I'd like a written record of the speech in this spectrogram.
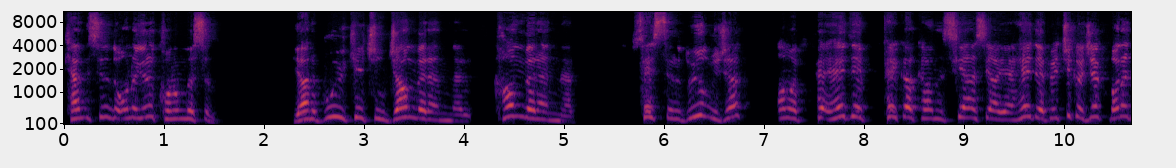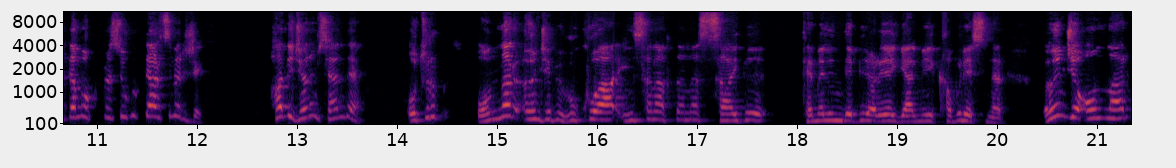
Kendisini de ona göre konumlasın. Yani bu ülke için can verenler, kan verenler sesleri duyulmayacak ama HDP, PKK'nın siyasi ayağı HDP çıkacak bana demokrasi hukuk dersi verecek. Hadi canım sen de. Oturup onlar önce bir hukuka, insan haklarına saygı temelinde bir araya gelmeyi kabul etsinler. Önce onlar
